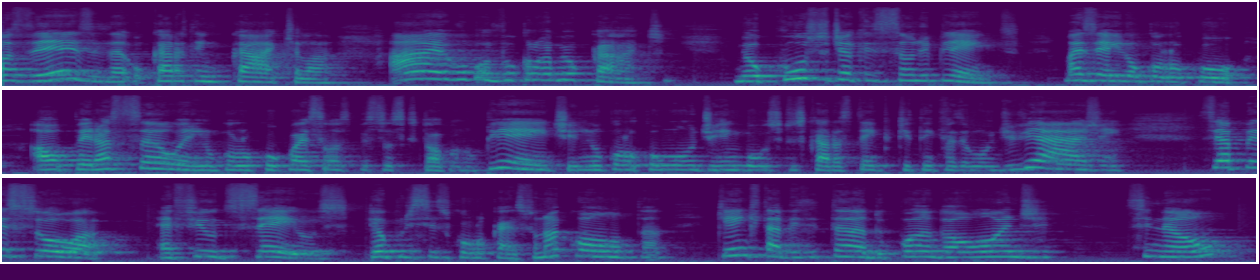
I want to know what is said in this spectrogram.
às vezes, né, o cara tem um CAC lá. Ah, eu vou, eu vou, colocar meu CAC, meu custo de aquisição de clientes. Mas ele não colocou a operação, ele não colocou quais são as pessoas que tocam no cliente, ele não colocou um monte de reembolso que os caras têm porque tem que fazer um monte de viagem. Se a pessoa é field sales, eu preciso colocar isso na conta. Quem que está visitando, quando, aonde. Senão,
